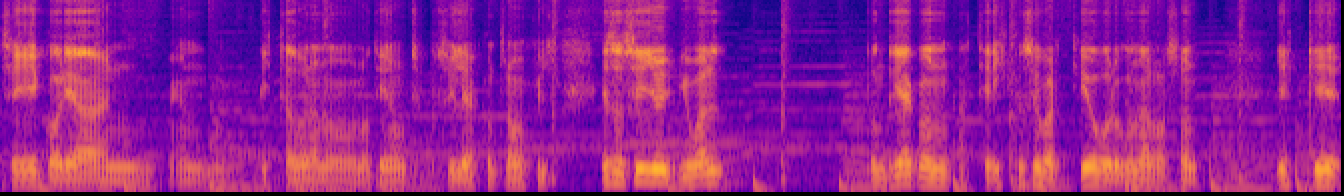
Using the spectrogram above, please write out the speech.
Sí, Corea en, pista dura no, tiene muchas posibilidades contra Monfils. Eso sí, yo igual pondría con asterisco ese partido por una razón. Y es que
